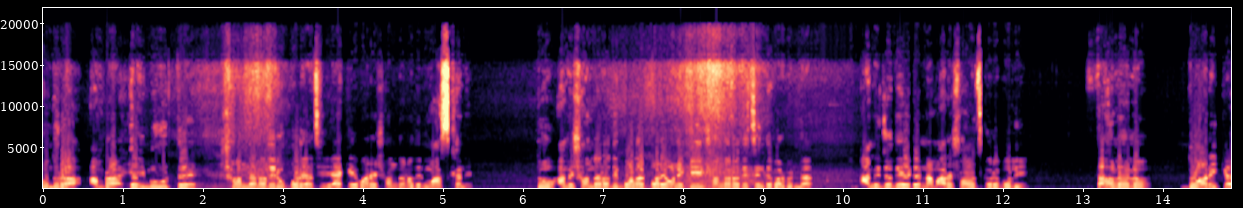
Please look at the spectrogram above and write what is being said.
বন্ধুরা, আমরা এই মুহূর্তে সন্ধ্যা নদীর উপরে আছি, একেবারে সন্ধ্যা নদীর মাঝখানে। তো আমি সন্ধ্যা নদী বলার পরে অনেকেই সন্ধ্যা নদী চিনতে পারবেন না। আমি যদি এটার নাম আরও সহজ করে বলি, তাহলে হলো দোয়ারিকা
